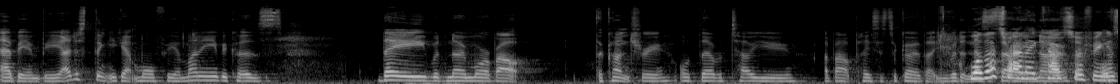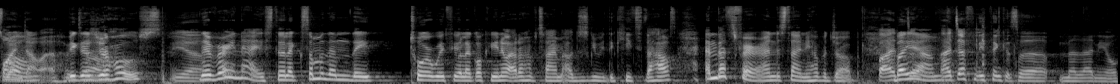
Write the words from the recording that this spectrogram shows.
Airbnb. I just think you get more for your money because they would know more about the country, or they would tell you about places to go that you wouldn't. Well, that's why I like know couch surfing as well out at a because your hosts, Yeah. they're very nice. They're like some of them they tour with you, like okay, you know, I don't have time. I'll just give you the key to the house, and that's fair. I understand you have a job, But, I but d- yeah. I definitely think it's a millennial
